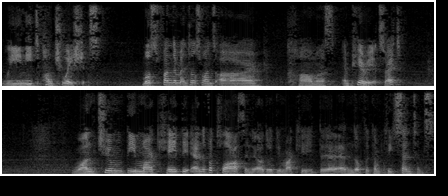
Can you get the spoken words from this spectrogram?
we need punctuations. Most fundamental ones are commas and periods, right? One to demarcate the end of a clause, and the other demarcate the end of the complete sentence.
